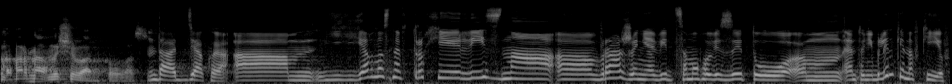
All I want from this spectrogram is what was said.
гарна вишиванка у вас. да, дякую. А я власне в трохи різна враження від самого візиту ем, Ентоні Блінкена в Київ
